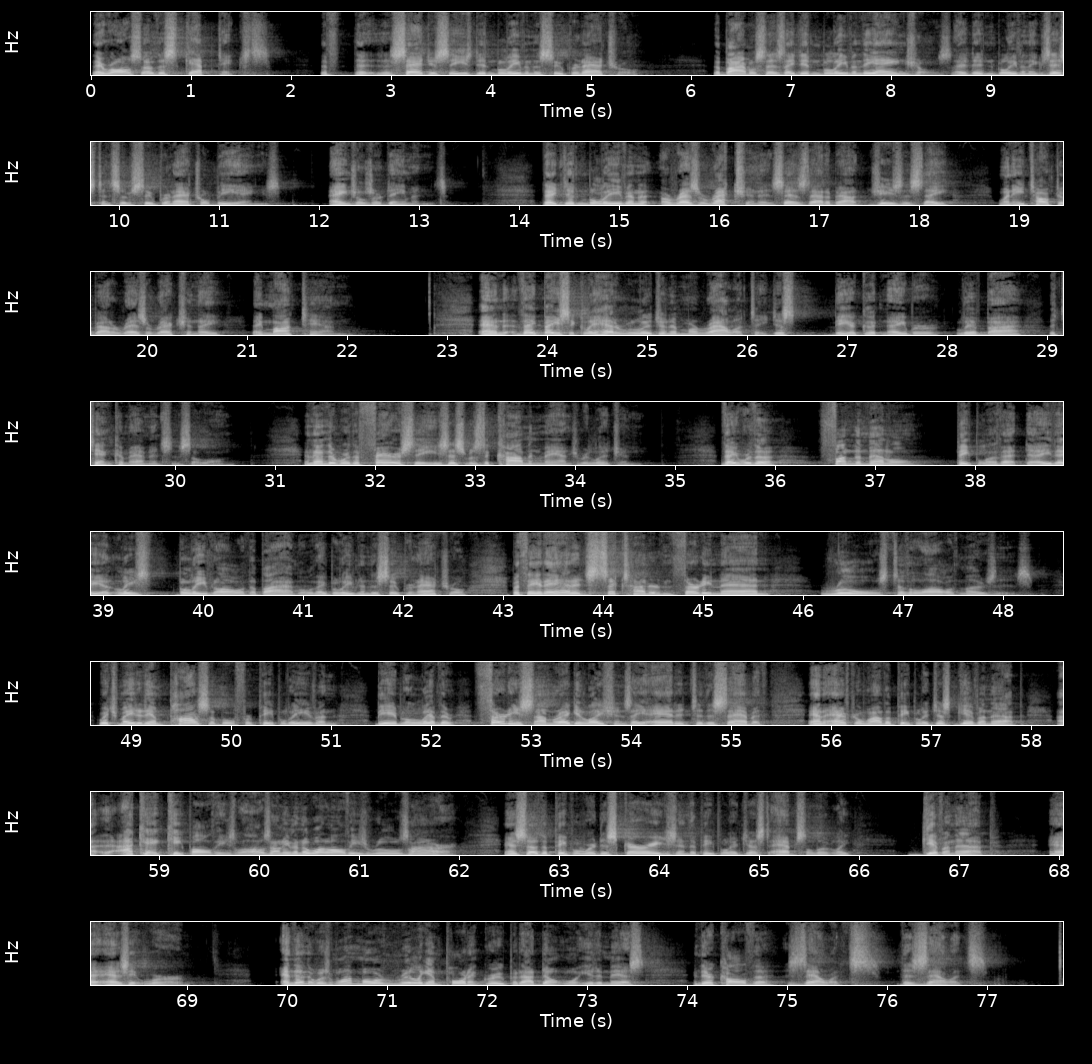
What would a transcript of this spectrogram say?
They were also the skeptics. The, the, the, Sadducees didn't believe in the supernatural. The Bible says they didn't believe in the angels, they didn't believe in the existence of supernatural beings, angels or demons. They didn't believe in a resurrection. It says that about Jesus. They, when he talked about a resurrection, they, they mocked him. And they basically had a religion of morality just be a good neighbor, live by the Ten Commandments and so on. And then there were the Pharisees. This was the common man's religion. They were the fundamental people of that day. They at least believed all of the Bible, they believed in the supernatural, but they had added 639 rules to the law of Moses, which made it impossible for people to even be able to live. There were 30 some regulations they added to the Sabbath. And after a while, the people had just given up. I, I, can't keep all these laws. I don't even know what all these rules are. And so the people were discouraged, and the people had just absolutely given up, as it were. And then there was one more really important group that I don't want you to miss, and they're called the Zealots. The Zealots.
